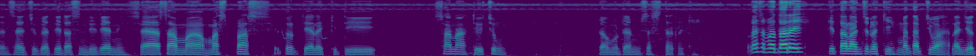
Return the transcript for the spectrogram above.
Dan saya juga tidak sendirian nih. Saya sama Mas Pras itu dia lagi di sana di ujung. Mudah-mudahan bisa strike lagi. Oke sahabat tari kita lanjut lagi. Mantap jiwa lanjut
